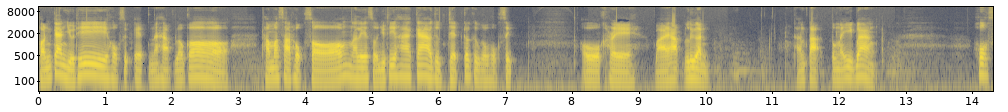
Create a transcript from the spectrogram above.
ขอนแก่นอยู่ที่ 61 นะครับ แล้วก็ธรรมศาสตร์ 62นาเรศวรอยู่ที่ 59.7 ก็เกือบกับ 60 โอเค ไปครับ เลื่อน ทันตะ ตรงไหนอีกบ้าง 6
